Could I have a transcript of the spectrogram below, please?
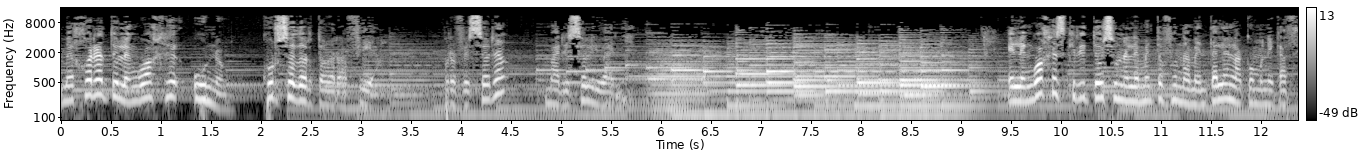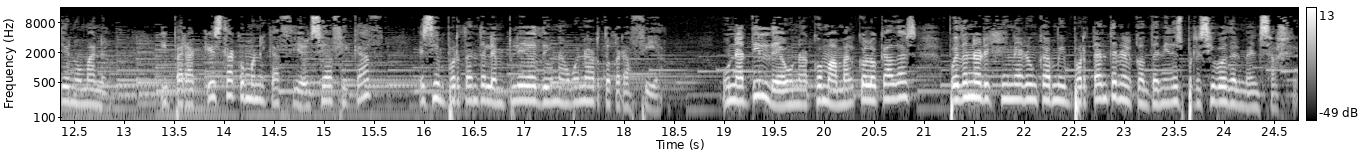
Mejora tu lenguaje 1, curso de ortografía. Profesora Marisol Ibáñez. El lenguaje escrito es un elemento fundamental en la comunicación humana y para que esta comunicación sea eficaz es importante el empleo de una buena ortografía. Una tilde o una coma mal colocadas pueden originar un cambio importante en el contenido expresivo del mensaje.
